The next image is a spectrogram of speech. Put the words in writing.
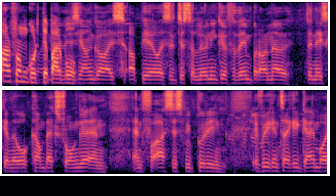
পারফর্ম করতে পারব These young guys up here is just a learning curve for them, but I know the next game they will come back stronger. And, and for us, just be putting, if we can take it game by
